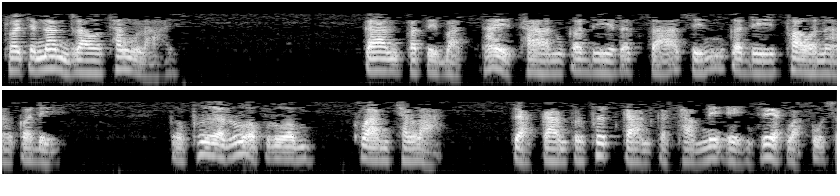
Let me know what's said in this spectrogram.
เพราะฉะนั้นเราทั้งหลาย การปฏิบัติให้ทานก็ดีรักษาศีลก็ดีภาวนาก็ดี ก็เพื่อรวบรวมความฉลาดจากการประพฤติการกระทำนี่เองเรียกว่ากุศ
